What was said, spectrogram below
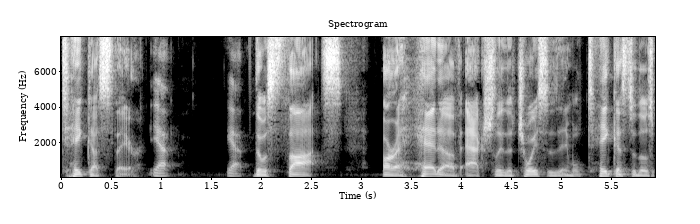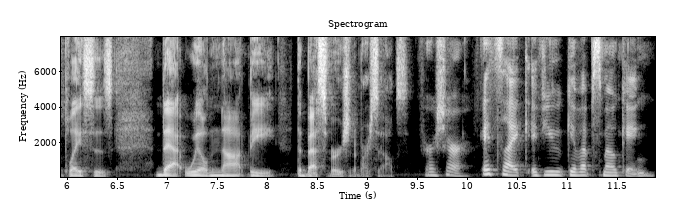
take us there yep yep those thoughts are ahead of actually the choices and will take us to those places that will not be the best version of ourselves. For sure. It's like if you give up smoking,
